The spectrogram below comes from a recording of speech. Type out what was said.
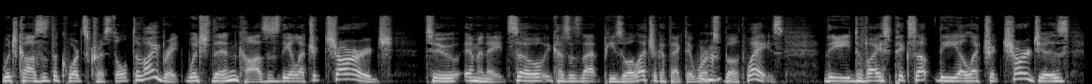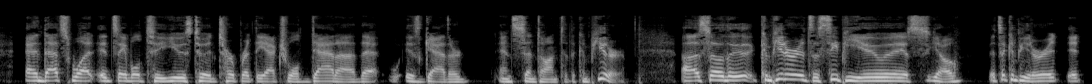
which causes the quartz crystal to vibrate, which then causes the electric charge to emanate. So because of that piezoelectric effect, it works both ways. The device picks up the electric charges and that's what it's able to use to interpret the actual data that is gathered and sent on to the computer. Uh, so the computer, it's a CPU, it's, you know, it's a computer. It, it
